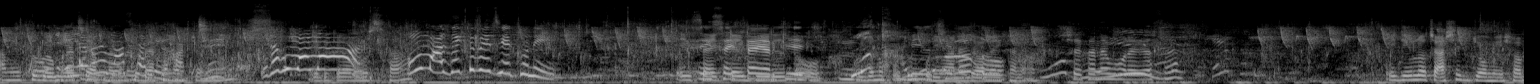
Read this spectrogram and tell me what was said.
আমি একটু বেরিয়েছি আপনাদেরকে দেখানোর জন্য। এদিকে অবস্থা। ও মাছ দেখতে পেয়েছি এক্ষুনি। এই সাইডটাই আর কি। ওই জন্য প্রচুর পরিমাণে জল এখানে। সেখানে ভরে গেছে। এই যেগুলো চাষের জমি সব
